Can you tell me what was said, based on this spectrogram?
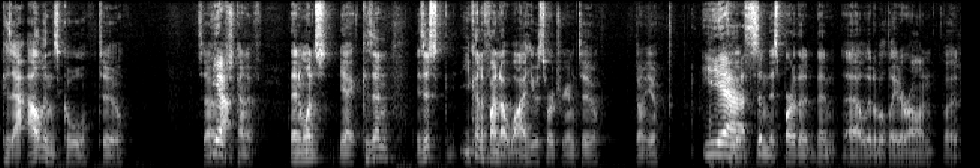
because Alvin's cool too. So Yeah. just kind of then once yeah, because then is this you kind of find out why he was torturing him too, don't you? Yeah, it's in this part of the then uh, a little bit later on, but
